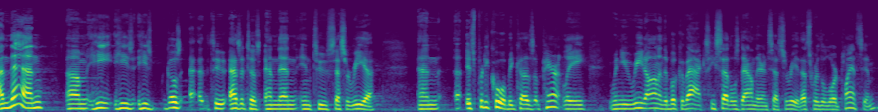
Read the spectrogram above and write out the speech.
And then um, he he's, he's goes uh, to Azotus and then into Caesarea. And uh, it's pretty cool because apparently, when you read on in the book of Acts, he settles down there in Caesarea. That's where the Lord plants him.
